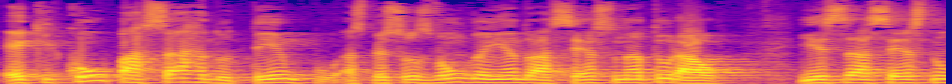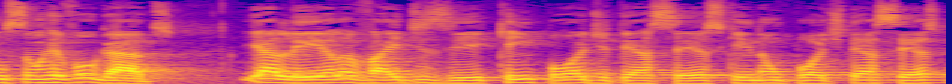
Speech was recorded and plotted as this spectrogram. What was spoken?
é que com o passar do tempo as pessoas vão ganhando acesso natural e esses acessos não são revogados e a lei ela vai dizer quem pode ter acesso, quem não pode ter acesso,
